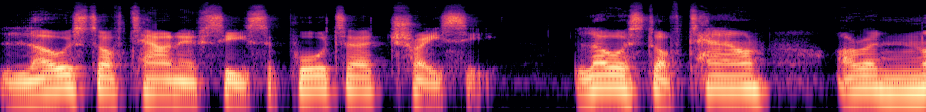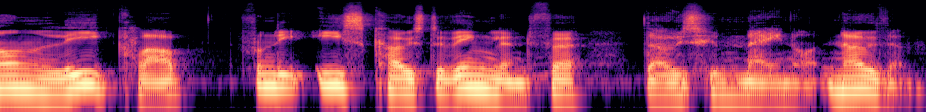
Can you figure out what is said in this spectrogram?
Lowestoft Town FC supporter Tracy. Lowestoft Town are a non league club from the east coast of England for those who may not know them.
